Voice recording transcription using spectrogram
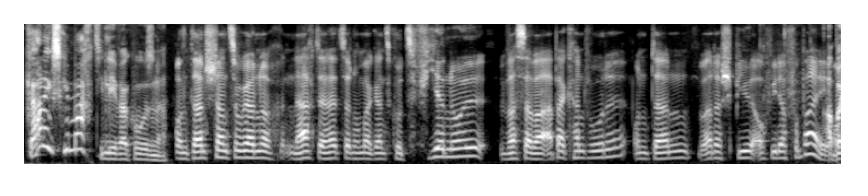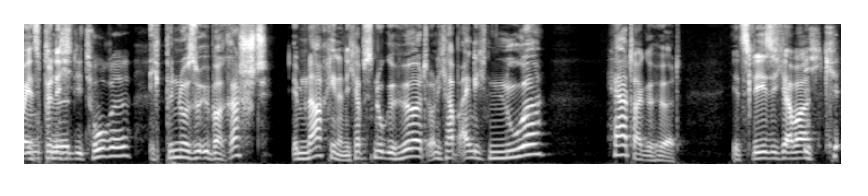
gar nichts gemacht, die Leverkusener. Und dann stand sogar noch nach der Halbzeit noch mal ganz kurz 4-0, was aber aberkannt wurde. Und dann war das Spiel auch wieder vorbei. Aber und, jetzt bin äh, ich- Die Tore, Ich bin nur so überrascht im Nachhinein. Ich habe es nur gehört und ich habe eigentlich nur Hertha gehört. Jetzt lese ich aber ich,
